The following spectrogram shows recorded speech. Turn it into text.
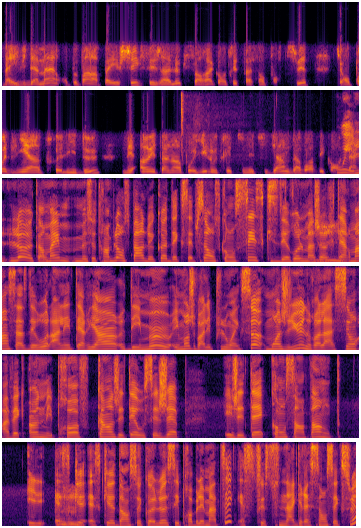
Ben évidemment, on peut pas empêcher que ces gens-là qui sont rencontrés de façon fortuite, qui n'ont pas de lien entre les deux, mais un est un employé, l'autre est une étudiante, d'avoir des contacts. Oui, là, quand même, M. Tremblay, on se parle de cas d'exception. Ce qu'on sait, ce qui se déroule majoritairement, ça se déroule à l'intérieur des murs. Et moi, je vais aller plus loin que ça. Moi, j'ai eu une relation avec un de mes profs quand j'étais au cégep et j'étais consentante. Et est-ce que, mhm. est-ce que dans ce cas-là, c'est problématique? Est-ce que c'est une agression sexuelle?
